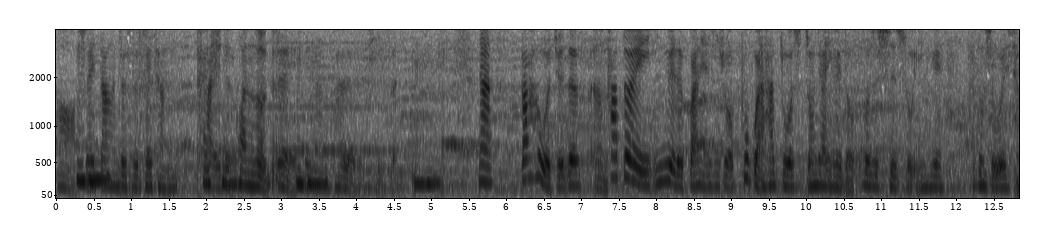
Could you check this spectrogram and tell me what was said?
啊，所以当然就是非常开心欢乐的，对，非常快乐的气氛。嗯，那巴赫我觉得，嗯，他对音乐的观念是说，不管他做的是宗教音乐都或是世俗音乐。他都是为神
